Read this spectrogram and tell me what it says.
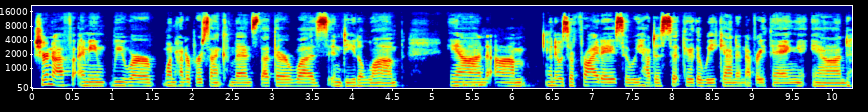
sure enough, I mean, we were 100% convinced that there was indeed a lump. And mm-hmm. um, and it was a Friday, so we had to sit through the weekend and everything. And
